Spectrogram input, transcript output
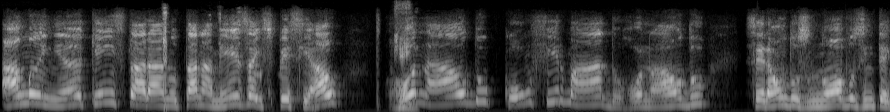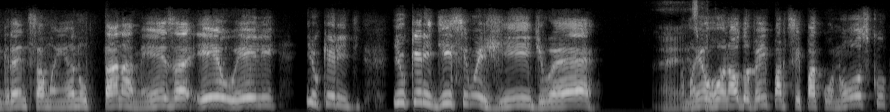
amanhã, quem estará no Tá na Mesa especial? Quem? Ronaldo confirmado. Ronaldo será um dos novos integrantes amanhã no Tá na Mesa. Eu, ele e o, querid... e o queridíssimo Egídio. É. é amanhã o Ronaldo vem participar conosco.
